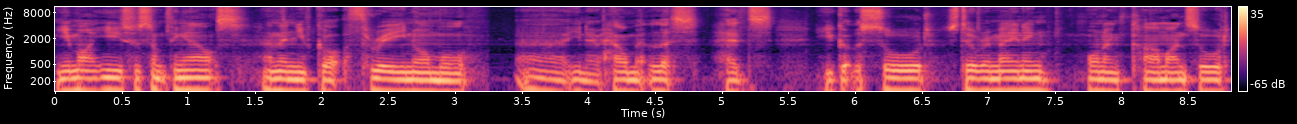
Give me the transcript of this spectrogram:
you might use for something else, and then you've got three normal, uh, you know, helmetless heads. You've got the sword still remaining, one Encarmine sword,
